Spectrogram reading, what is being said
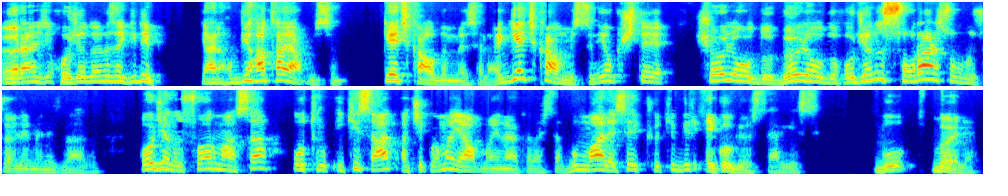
Öğrenci hocalarınıza gidip yani bir hata yapmışsın. Geç kaldın mesela. Geç kalmışsın. Yok işte şöyle oldu, böyle oldu. Hocanız sorarsa onu söylemeniz lazım. Hocanız sormazsa oturup iki saat açıklama yapmayın arkadaşlar. Bu maalesef kötü bir ego göstergesi. Bu böyle.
